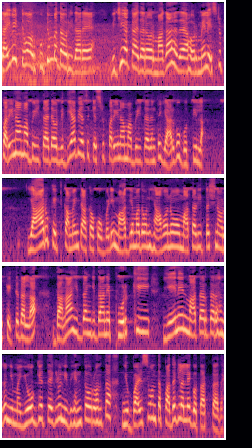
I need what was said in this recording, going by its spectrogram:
ದಯವಿಟ್ಟು ಅವ್ರ ಕುಟುಂಬದವ್ರು ಇದ್ದಾರೆ ವಿಜಯಕ್ಕ ಇದ್ದಾರೆ ಅವ್ರ ಮಗ ಇದೆ ಅವ್ರ ಮೇಲೆ ಎಷ್ಟು ಪರಿಣಾಮ ಬೀಳ್ತಾ ಇದೆ, ಅವ್ರ ವಿದ್ಯಾಭ್ಯಾಸಕ್ಕೆ ಎಷ್ಟು ಪರಿಣಾಮ ಬೀಳ್ತಾ ಇದೆ ಅಂತ ಯಾರಿಗೂ ಗೊತ್ತಿಲ್ಲ. ಯಾರು ಕೆಟ್ಟ ಕಮೆಂಟ್ ಹಾಕಕ್ ಹೋಗ್ಬೇಡಿ. ಮಾಧ್ಯಮದವನು ಯಾವನೋ ಮಾತಾಡಿದ ತಕ್ಷಣ ಅವ್ರು ಕೆಟ್ಟದಲ್ಲ. ದನ ಇದ್ದಂಗಿದ್ದಾನೆ, ಪೊರ್ಕಿ, ಏನೇನು ಮಾತಾಡ್ತಾರೆ ಅಂದರೆ ನಿಮ್ಮ ಯೋಗ್ಯತೆಗಳು ನೀವು ಎಂಥವ್ರು ಅಂತ ನೀವು ಬಳಸುವಂಥ ಪದಗಳಲ್ಲೇ ಗೊತ್ತಾಗ್ತಾ ಇದೆ.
